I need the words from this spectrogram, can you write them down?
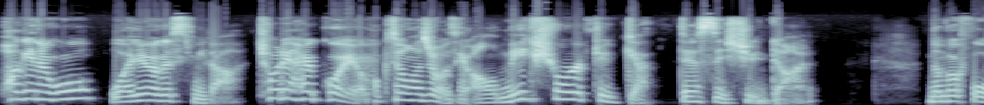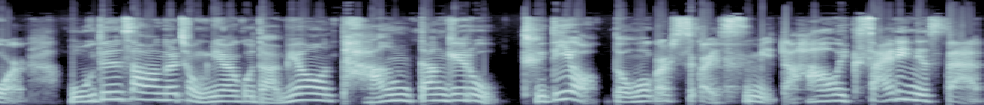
확인하고 완료하겠습니다. 처리할 거예요. 걱정하지 마세요. I'll make sure to get this issue done. Number four, 모든 상황을 정리하고 나면 다음 단계로 드디어 넘어갈 수가 있습니다. How exciting is that?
